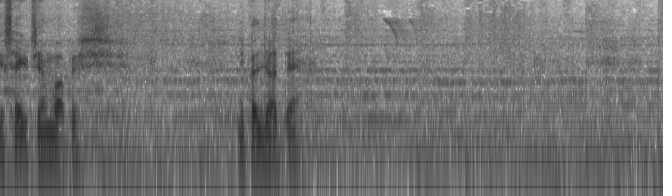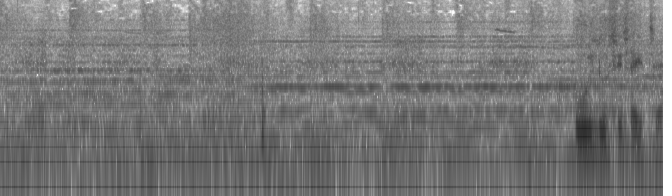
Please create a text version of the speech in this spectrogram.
इस साइड से हम वापस निकल जाते हैं। पूल दूसरी साइड से।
